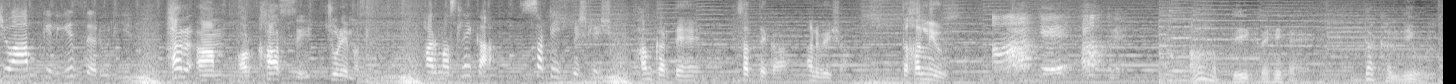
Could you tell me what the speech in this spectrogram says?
जो आपके लिए ज़रूरी है। हर आम और खास से जुड़े मसले। हर मसले का सटीक विश्लेषण। हम करते हैं सत्य का अन्वेषण। दखल न्यूज़। आपके हक में। आप देख रहे हैं दखल न्यूज़।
